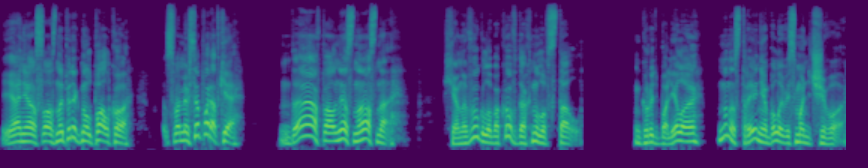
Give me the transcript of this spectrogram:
я неосознанно перегнул палку. С вами все в порядке?» «Да, вполне сносно». Хёнву глубоко вдохнул и встал. Грудь болела, но настроение было весьма ничего.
